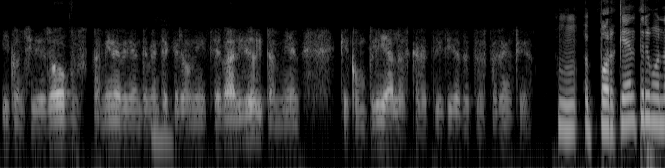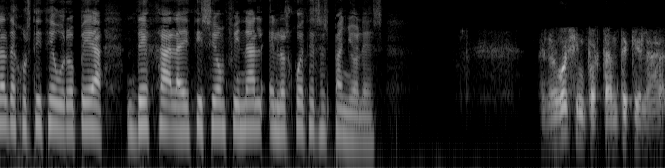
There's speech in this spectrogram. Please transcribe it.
y consideró, pues también evidentemente que era un índice válido y también que cumplía las características de transparencia. Mm, ¿Por qué el Tribunal de Justicia Europea deja la decisión final en los jueces españoles? De nuevo es importante que la,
